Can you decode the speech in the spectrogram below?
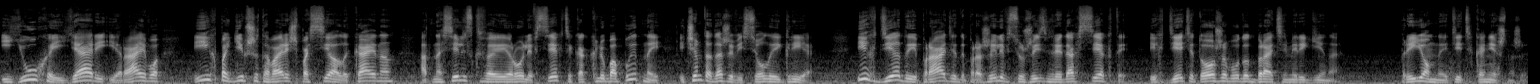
и Юха, и Яри, и Райво, и их погибший товарищ по Сиал и Кайнан относились к своей роли в секте как к любопытной и чем-то даже веселой игре. Их деды и прадеды прожили всю жизнь в рядах секты, их дети тоже будут братьями Регина. Приемные дети, конечно же.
